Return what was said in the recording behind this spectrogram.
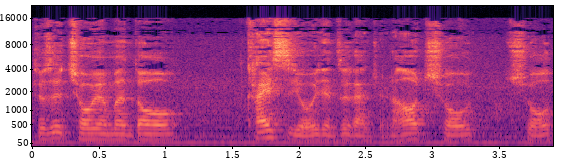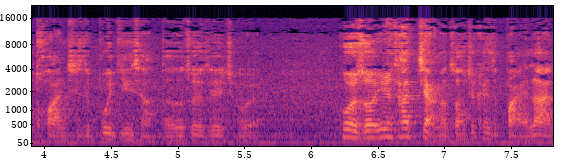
就是球员们都开始有一点这个感觉，然后球球团其实不一定想得罪这些球员，或者说因为他讲了之后就开始摆烂，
